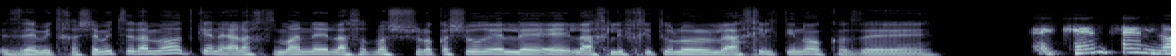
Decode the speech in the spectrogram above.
זה מתחשב מצדה מאוד, כן, היה לך זמן אה, לעשות משהו שלא קשור אל אה, להחליף חיתול או להאכיל תינוק, אז... אה, אה, כן, כן, לא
